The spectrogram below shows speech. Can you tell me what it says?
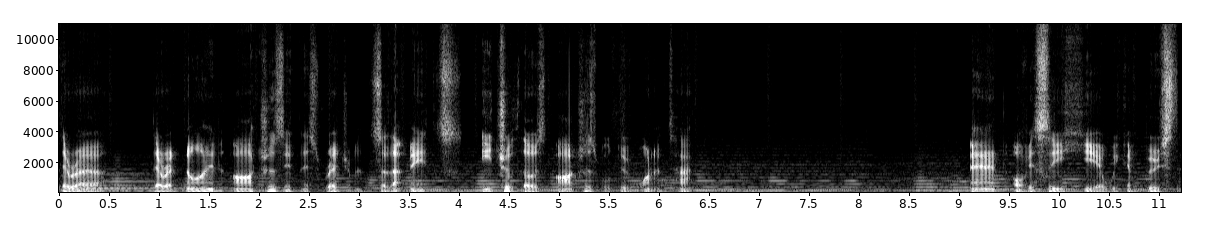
there are there are nine archers in this regiment, so that means each of those archers will do one attack. And obviously here we can boost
